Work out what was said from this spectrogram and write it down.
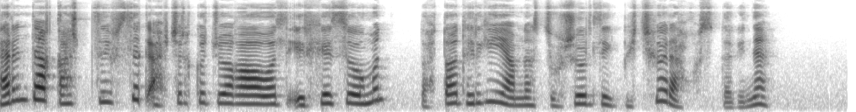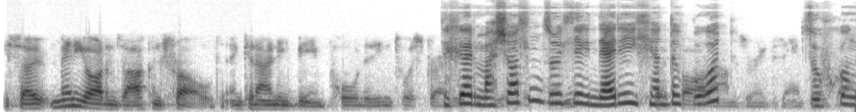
Харин та галт зэвсэг авчрах гэж байгаа бол эрхээсээ өмнө дотоод хэргийн яамнаас зөвшөөрлийг бичгээр авах ёстой гинэ. Тэгэхээр маш олон зүйлийг нарийн хяндаг бөгөөд зөвхөн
